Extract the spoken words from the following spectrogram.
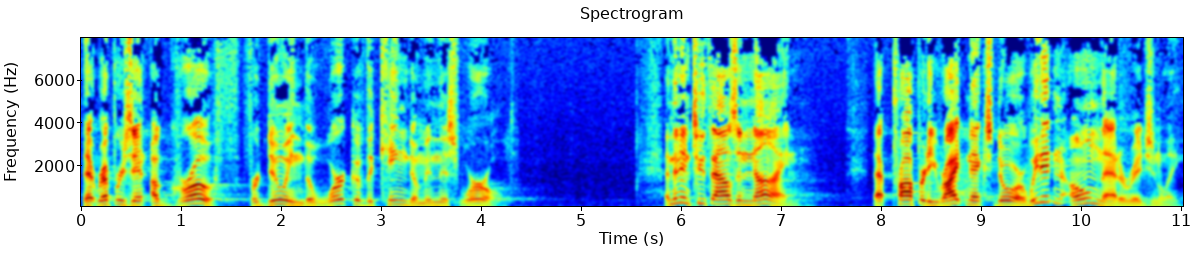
that represent a growth for doing the work of the kingdom in this world. And then in 2009, that property right next door, we didn't own that originally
